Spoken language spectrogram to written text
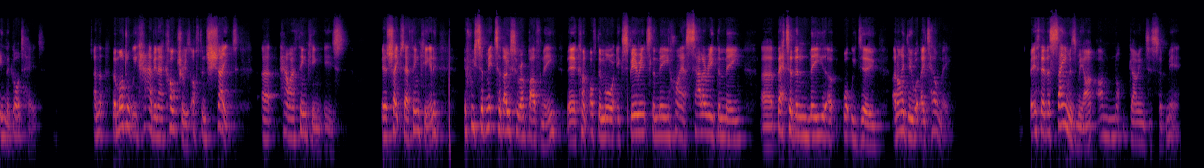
in the Godhead. And the, the model we have in our culture is often shaped uh, how our thinking is. It shapes our thinking. And if, if we submit to those who are above me, they're kind of often more experienced than me, higher salaried than me, uh, better than me at what we do, and I do what they tell me. But if they're the same as me, I'm not going to submit.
